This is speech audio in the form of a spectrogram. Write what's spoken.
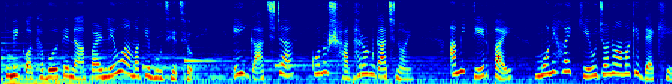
তুমি কথা বলতে না পারলেও আমাকে বুঝেছ। এই গাছটা কোনো সাধারণ গাছ নয়, আমি টের পাই, মনে হয় কেউ যেন আমাকে দেখে।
